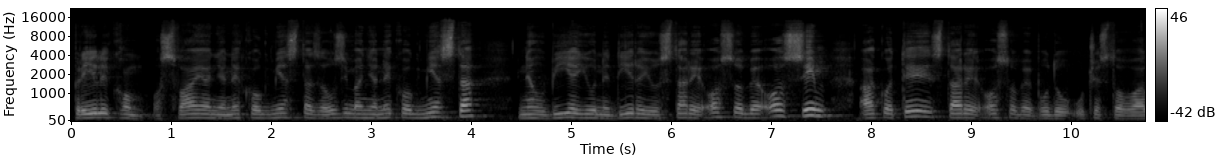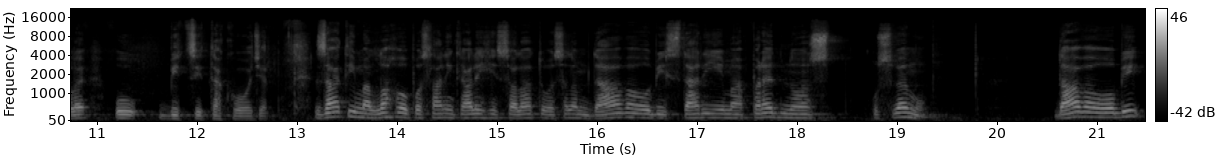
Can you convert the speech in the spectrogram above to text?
prilikom osvajanja nekog mjesta, zauzimanja nekog mjesta, ne ubijaju, ne diraju stare osobe, osim ako te stare osobe budu učestvovale u bitci također. Zatim Allahov poslanik alihi salatu wasalam davao bi starijima prednost u svemu. Davao bi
